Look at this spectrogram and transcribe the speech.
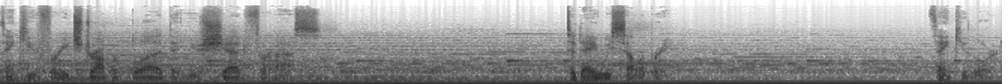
Thank you for each drop of blood that you shed for us. Today we celebrate. Thank you, Lord.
